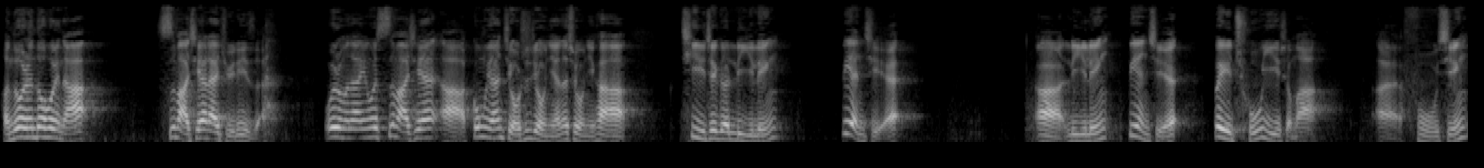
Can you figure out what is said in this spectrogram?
很多人都会拿。司马迁来举例子，为什么呢？因为司马迁啊，公元九十九年的时候，你看啊，替这个李陵辩解，啊，李陵辩解被处以什么？哎，腐刑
